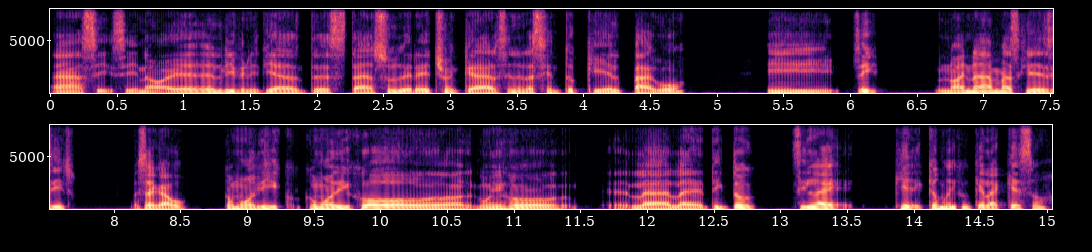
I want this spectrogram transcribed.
Ah, sí, sí, no. Él definitivamente está en su derecho en quedarse en el asiento que él pagó. Y sí, no hay nada más que decir. Se acabó. Como dijo, como dijo, como dijo eh, la, la de TikTok, sin la, ¿cómo dijo que la queso?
